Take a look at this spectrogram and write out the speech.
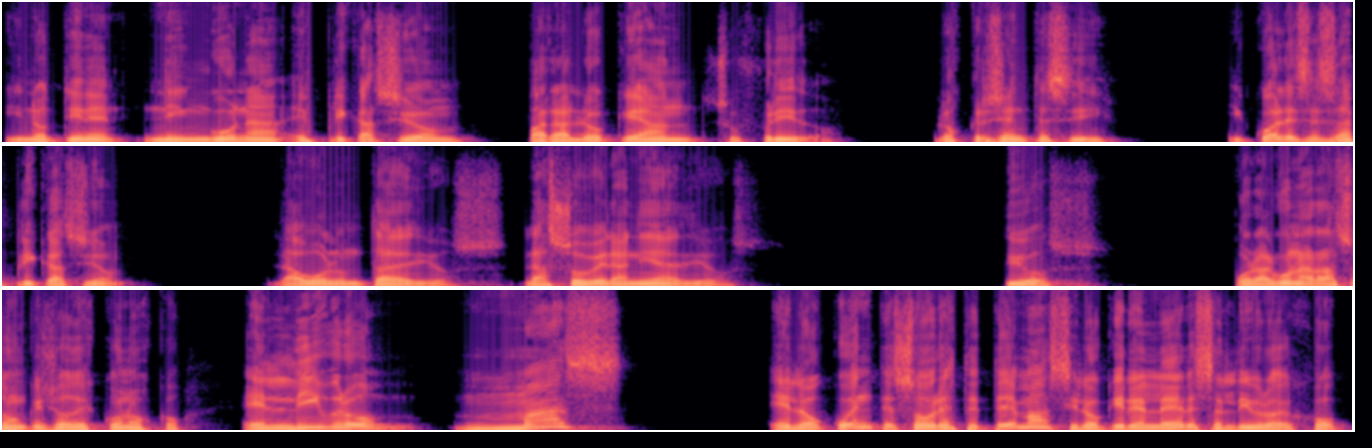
y no tienen ninguna explicación para lo que han sufrido. Los creyentes sí. ¿Y cuál es esa explicación? La voluntad de Dios, la soberanía de Dios. Dios, por alguna razón que yo desconozco. El libro más elocuente sobre este tema, si lo quieren leer, es el libro de Job.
